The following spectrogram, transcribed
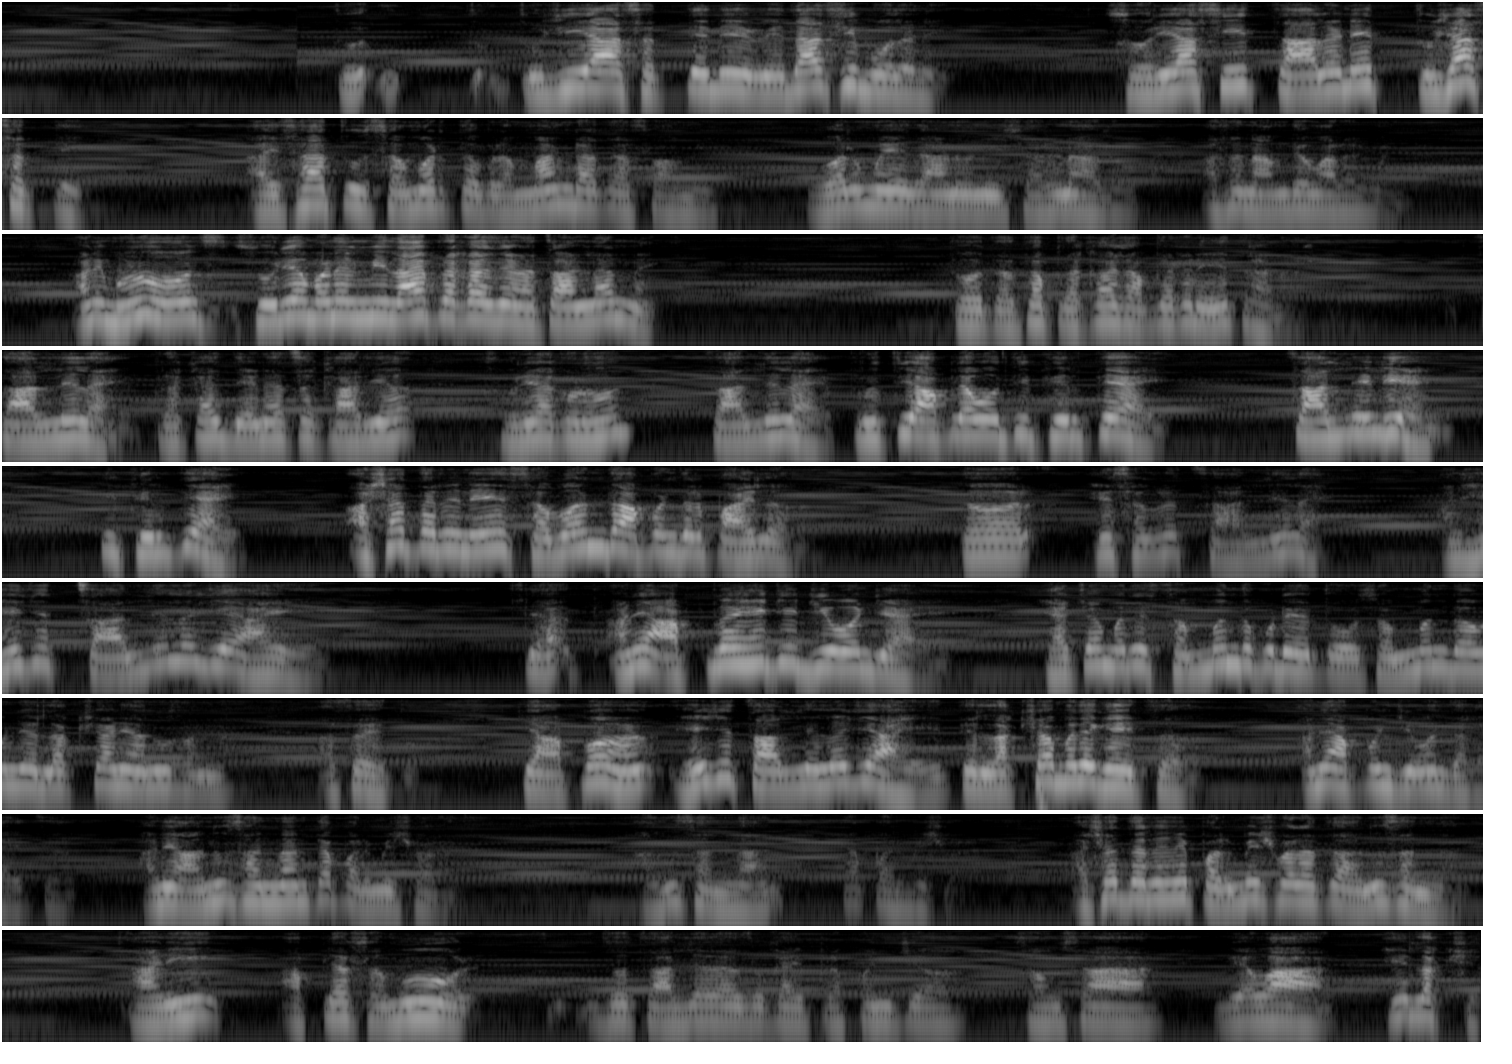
तु तु- तुझी या सत्तेने वेदासी बोलणे सूर्याशी चालणे तुझ्या सत्ते. ऐसा तू समर्थ ब्रह्मांडाचा स्वामी वर्मय जाणून शरण आलो असं नामदेव महाराज म्हणतात. आणि म्हणून सूर्य म्हणेल मी नाही प्रकाश देणार चालणार नाही. तो त्याचा प्रकाश आपल्याकडे येत राहणार. चाललेला आहे. प्रकाश देण्याचं कार्य सूर्याकडून चाललेलं आहे. पृथ्वी आपल्यावरती फिरते आहे. चाललेली आहे. ती फिरते आहे. अशा तऱ्हेने संबंध आपण जर पाहिलं तर हे सगळं चाललेलं आहे. आणि हे जे चाललेलं जे आहे त्या आणि आपलं हे जे जीवन जे आहे ह्याच्यामध्ये संबंध कुठे येतो? संबंध म्हणजे लक्ष आणि अनुसंधान असं येतो. की आपण हे जे चाललेलं जे आहे ते लक्षामध्ये घ्यायचं आणि आपण जीवन जगायचं. आणि अनुसंधान त्या परमेश्वराचं. अनुसंधान त्या परमेश्वर. अशा तऱ्हेने परमेश्वराचं अनुसंधान आणि आपल्यासमोर जो चाललेला जो काही प्रपंच संसार व्यवहार हे लक्ष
